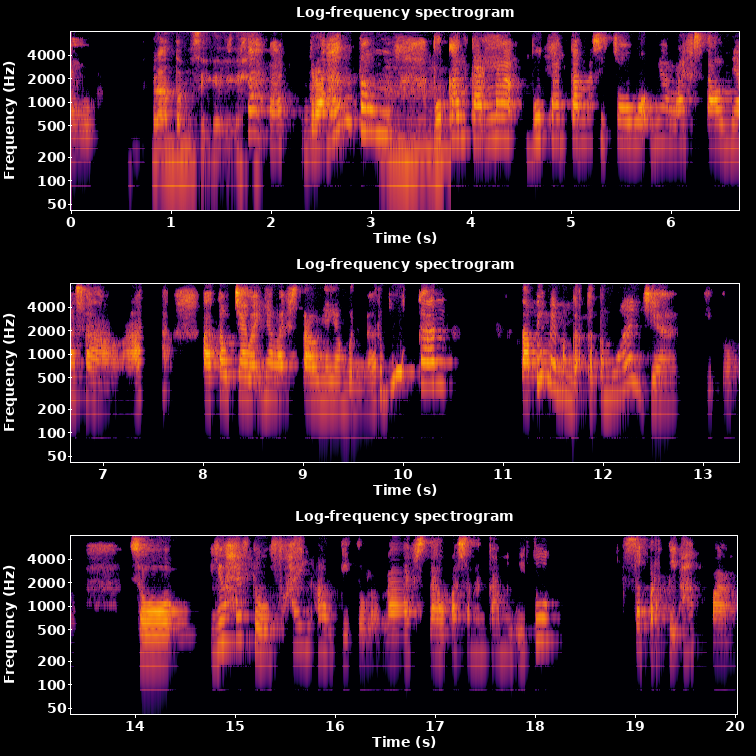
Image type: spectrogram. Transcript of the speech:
Ayo. Berantem sih kayaknya. Susah kan? Berantem. Hmm, hmm, hmm. Bukan karena bukan karena si cowoknya lifestyle-nya salah atau ceweknya lifestyle-nya yang benar, bukan. Tapi memang nggak ketemu aja gitu. So you have to find out gitu loh, lifestyle pasangan kamu itu seperti apa?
